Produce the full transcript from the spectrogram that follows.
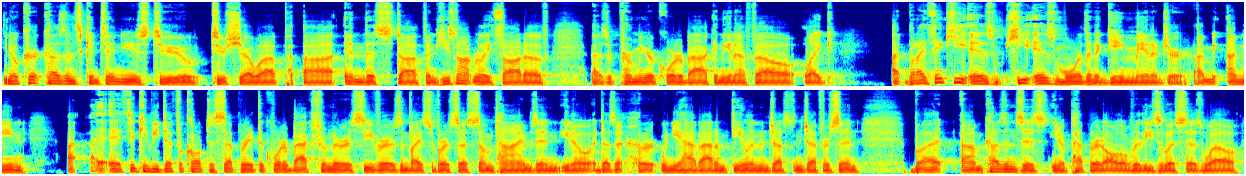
you know, Kirk Cousins continues to to show up uh, in this stuff, and he's not really thought of as a premier quarterback in the NFL. Like, but I think he is. He is more than a game manager. I mean, I mean, it can be difficult to separate the quarterbacks from the receivers and vice versa sometimes. And, you know, it doesn't hurt when you have Adam Thielen and Justin Jefferson, but um, Cousins is, you know, peppered all over these lists as well.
